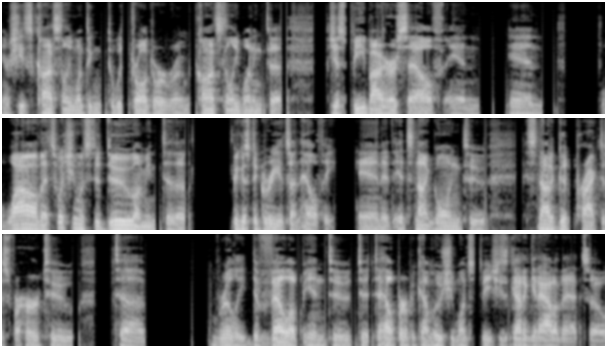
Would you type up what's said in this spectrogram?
You know, she's constantly wanting to withdraw to her room, constantly wanting to just be by herself, and and while that's what she wants to do, I mean, to the biggest degree, it's unhealthy, and it, it's not going to, it's not a good practice for her to to really develop into to, to help her become who she wants to be. She's got to get out of that. So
